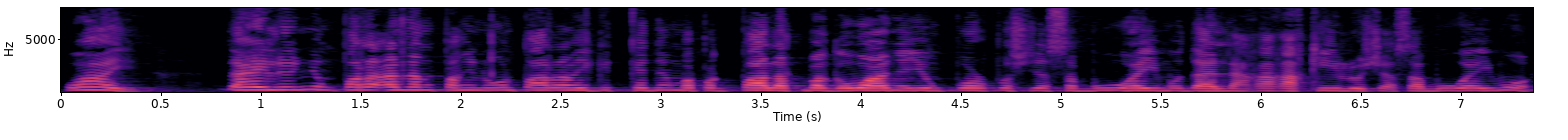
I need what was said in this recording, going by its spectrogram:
Why? Dahil yun yung paraan ng Panginoon para higit kanyang mapagpala magawa niya yung purpose niya sa buhay mo dahil nakakakilo siya sa buhay mo.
